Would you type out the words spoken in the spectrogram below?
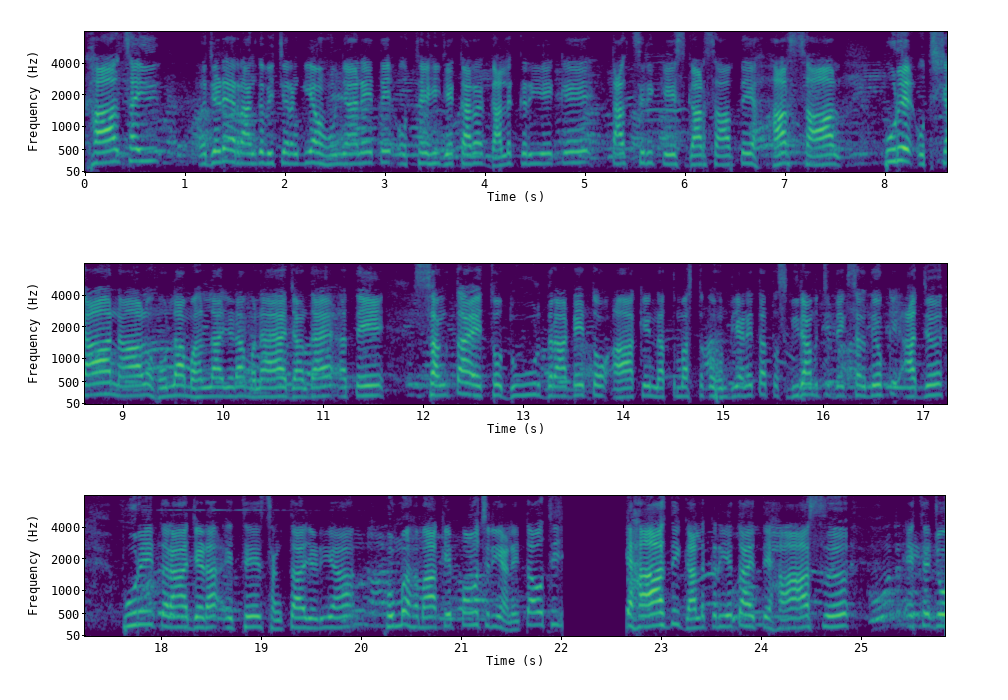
ਖਾਲਸਾਈ ਜਿਹੜੇ ਰੰਗ ਵਿੱਚ ਰੰਗੀਆਂ ਹੋਈਆਂ ਨੇ ਤੇ ਉੱਥੇ ਹੀ ਜੇਕਰ ਗੱਲ ਕਰੀਏ ਕਿ ਤਖਤ ਸ੍ਰੀ ਕੇਸਗੜ੍ਹ ਸਾਹਿਬ ਤੇ ਹਰ ਸਾਲ ਪੂਰੇ ਉਤਸ਼ਾਹ ਨਾਲ ਹੋਲਾ ਮਹੱਲਾ ਜਿਹੜਾ ਮਨਾਇਆ ਜਾਂਦਾ ਹੈ ਅਤੇ ਸੰਗਤਾਂ ਇੱਥੋਂ ਦੂਰ ਦਰਾਡੇ ਤੋਂ ਆ ਕੇ ਨਤਮਸਤਕ ਹੁੰਦੀਆਂ ਨੇ ਤਾਂ ਤਸਵੀਰਾਂ ਵਿੱਚ ਦੇਖ ਸਕਦੇ ਹੋ ਕਿ ਅੱਜ ਪੂਰੀ ਤਰ੍ਹਾਂ ਜਿਹੜਾ ਇੱਥੇ ਸੰਗਤਾਂ ਜਿਹੜੀਆਂ ਹੁਮ ਹਮਾ ਕੇ ਪਹੁੰਚ ਰਹੀਆਂ ਨੇ। ਤਾਂ ਉੱਥੇ ਇਤਿਹਾਸ ਦੀ ਗੱਲ ਕਰੀਏ ਤਾਂ ਇਤਿਹਾਸ, ਇੱਥੇ ਜੋ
